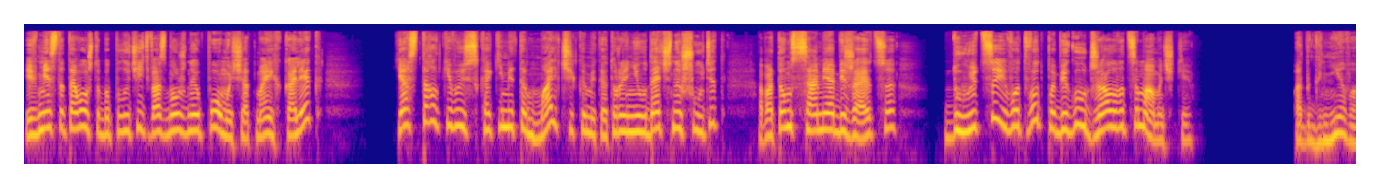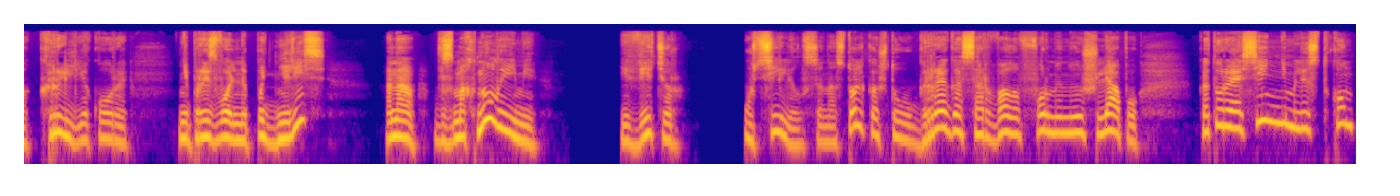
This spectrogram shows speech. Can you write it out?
и вместо того, чтобы получить возможную помощь от моих коллег, я сталкиваюсь с какими-то мальчиками, которые неудачно шутят, а потом сами обижаются, дуются и вот-вот побегут жаловаться мамочке. От гнева крылья коры непроизвольно поднялись, она взмахнула ими, и ветер усилился настолько, что у Грега сорвало форменную шляпу, которая осенним листком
